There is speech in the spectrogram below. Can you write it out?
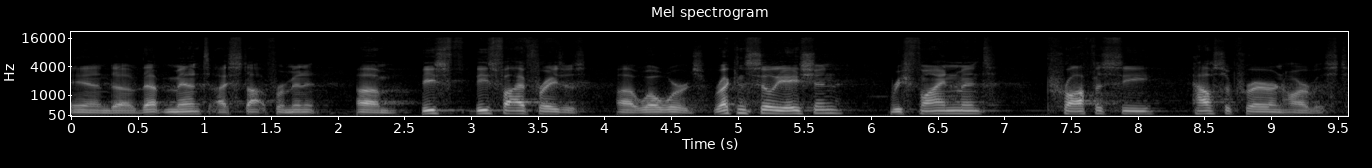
and uh, that meant I stopped for a minute. Um, these, these five phrases, uh, well, words reconciliation, refinement, prophecy, house of prayer, and harvest.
